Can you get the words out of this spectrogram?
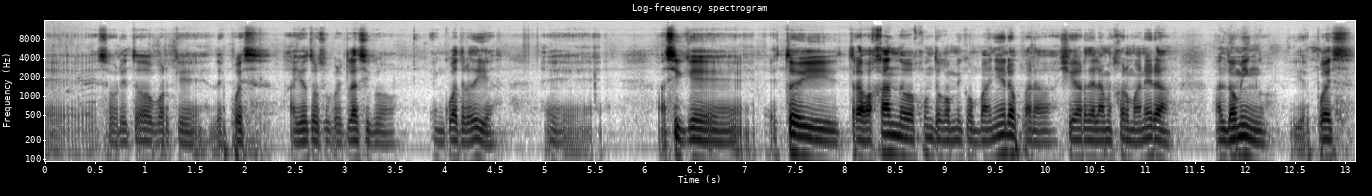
eh, sobre todo porque después hay otro superclásico en cuatro días. Eh, Así que estoy trabajando junto con mis compañeros para llegar de la mejor manera al domingo y después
